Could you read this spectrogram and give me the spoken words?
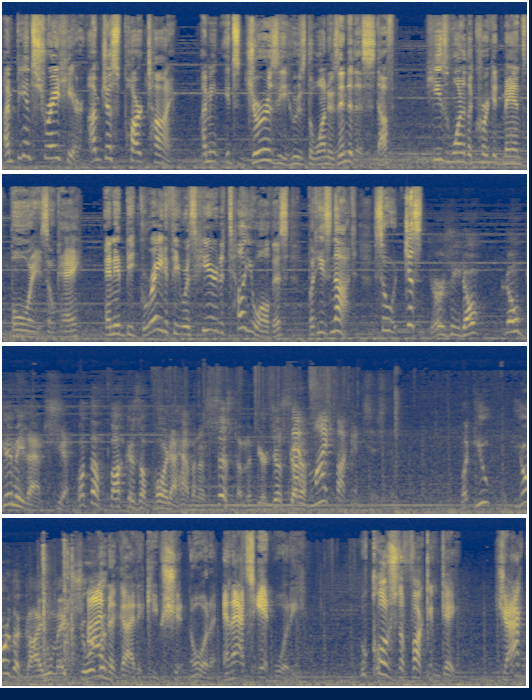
I'm being straight here. I'm just part time. I mean, it's Jersey who's the one who's into this stuff. He's one of the Crooked Man's boys, okay? And it'd be great if he was here to tell you all this, but he's not. So just. Jersey, don't don't give me that shit. What the fuck is the point of having a system if you're just gonna? Not my fucking system. But you you're the guy who makes sure. I'm that... the guy to keep shit in order, and that's it, Woody. Who closed the fucking gate? Jack?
